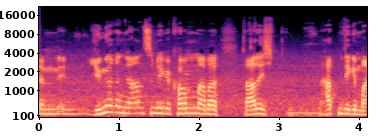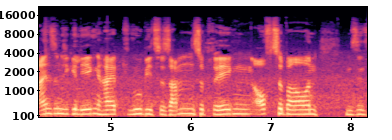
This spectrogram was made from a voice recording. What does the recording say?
ähm, in jüngeren Jahren zu mir gekommen, aber dadurch hatten wir gemeinsam die Gelegenheit, Ruby zusammen zu prägen, aufzubauen. Sind,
